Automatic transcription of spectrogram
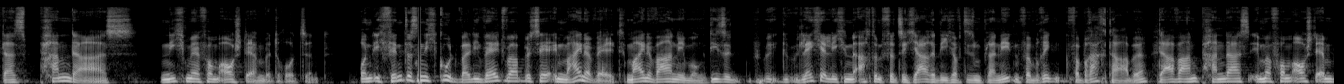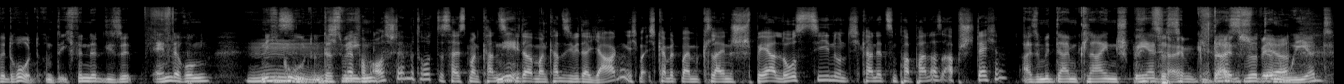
dass Pandas nicht mehr vom Aussterben bedroht sind. Und ich finde das nicht gut, weil die Welt war bisher in meiner Welt, meine Wahrnehmung, diese lächerlichen 48 Jahre, die ich auf diesem Planeten verbracht habe, da waren Pandas immer vom Aussterben bedroht. Und ich finde diese Änderung nicht hm, gut. Und deswegen, nicht mehr vom Aussterben bedroht? Das heißt, man kann sie wieder, man kann sie wieder jagen? Ich, ich kann mit meinem kleinen Speer losziehen und ich kann jetzt ein paar Pandas abstechen? Also mit deinem kleinen Speer, das, das wird Speer. dann weird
